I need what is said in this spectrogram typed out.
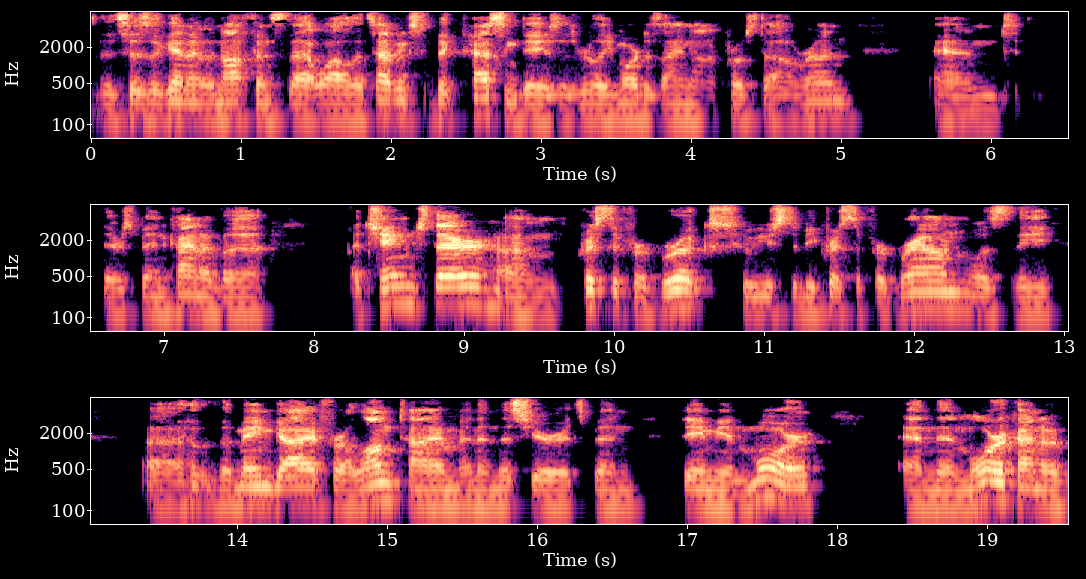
this is again an offense that while it's having some big passing days, is really more designed on a pro style run, and there's been kind of a a change there. Um, Christopher Brooks, who used to be Christopher Brown, was the uh, the main guy for a long time, and then this year it's been Damien Moore, and then Moore kind of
